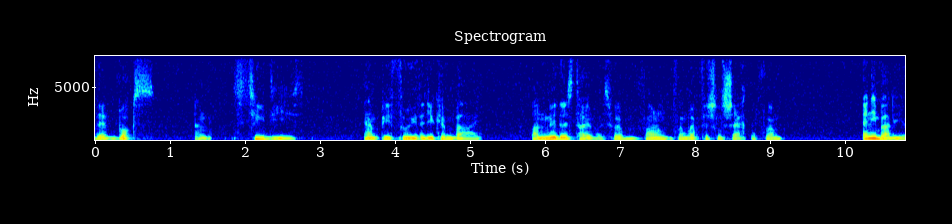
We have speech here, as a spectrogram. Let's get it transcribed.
There are books and CDs, MP3 that you can buy on Midas Tovas from, from, from Reb Fischel Schachter, from anybody,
